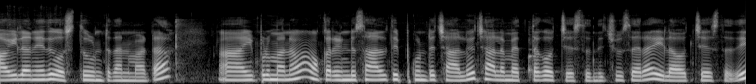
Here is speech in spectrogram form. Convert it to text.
ఆయిల్ అనేది వస్తూ ఉంటుంది అనమాట ఇప్పుడు మనం ఒక రెండు సార్లు తిప్పుకుంటే చాలు చాలా మెత్తగా వచ్చేస్తుంది. చూసారా? ఇలా వచ్చేస్తుంది.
